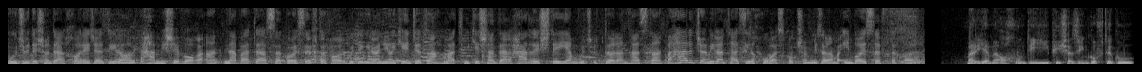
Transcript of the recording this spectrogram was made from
وجودشون در خارج از ایران. همیشه واقعا 90 درصد باعث افتخار بوده ایرانیان که اینجا زحمت می‌کشن. در هر رشته ای هم وجود دارن هستن. و هر جا میرن تاثیر خوب از خودشون می‌ذارن و این باعث افتخار مریم آخوندی پیش از این گفتگو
